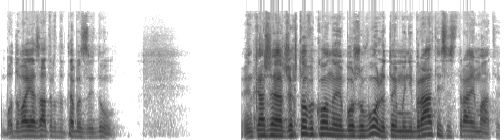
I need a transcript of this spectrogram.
Або давай я завтра до тебе зайду. Він каже, адже хто виконує Божу волю, той мені брат і сестра і мати.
